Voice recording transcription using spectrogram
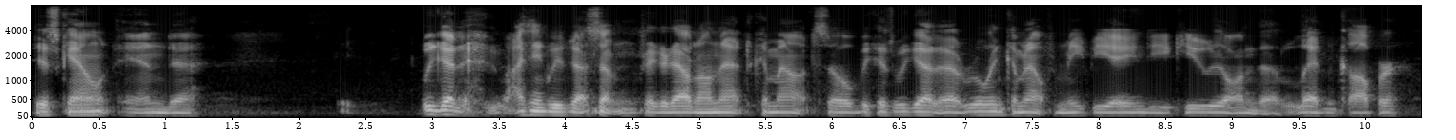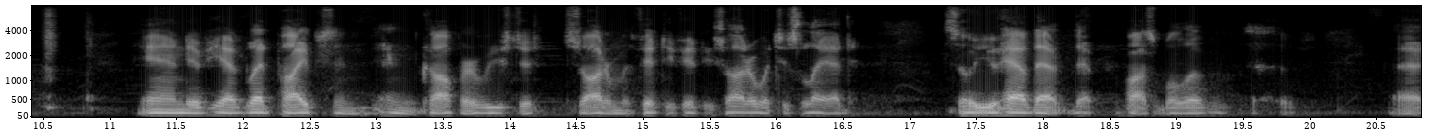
discount, and uh, we got. I think we've got something figured out on that to come out. So because we got a ruling coming out from EPA and DEQ on the lead and copper, and if you have lead pipes and, and copper, we used to solder them with 50-50 solder, which is lead. So you have that that possible of uh,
